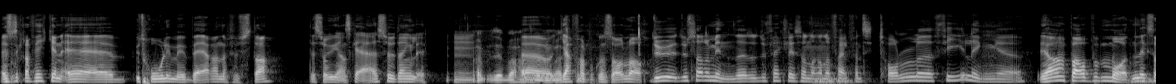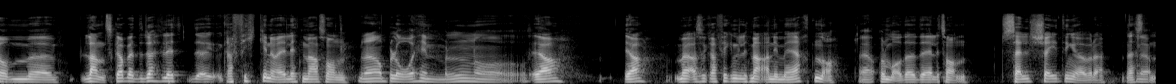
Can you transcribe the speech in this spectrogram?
jeg syns grafikken er utrolig mye bedre enn den første. Det så jo ganske ass ut, egentlig. Mm. Uh, Iallfall på konsoller. Du, du sa det minnet Du fikk litt sånn Final Fantasy 12-feeling. Ja, bare på måten liksom eh, Landskapet du vet, litt, eh, Grafikken er litt mer sånn Med den blå himmelen og Ja. Ja. Men altså, grafikken er litt mer animert nå, Ja. på en måte. Det er litt sånn selvshading over det, nesten.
